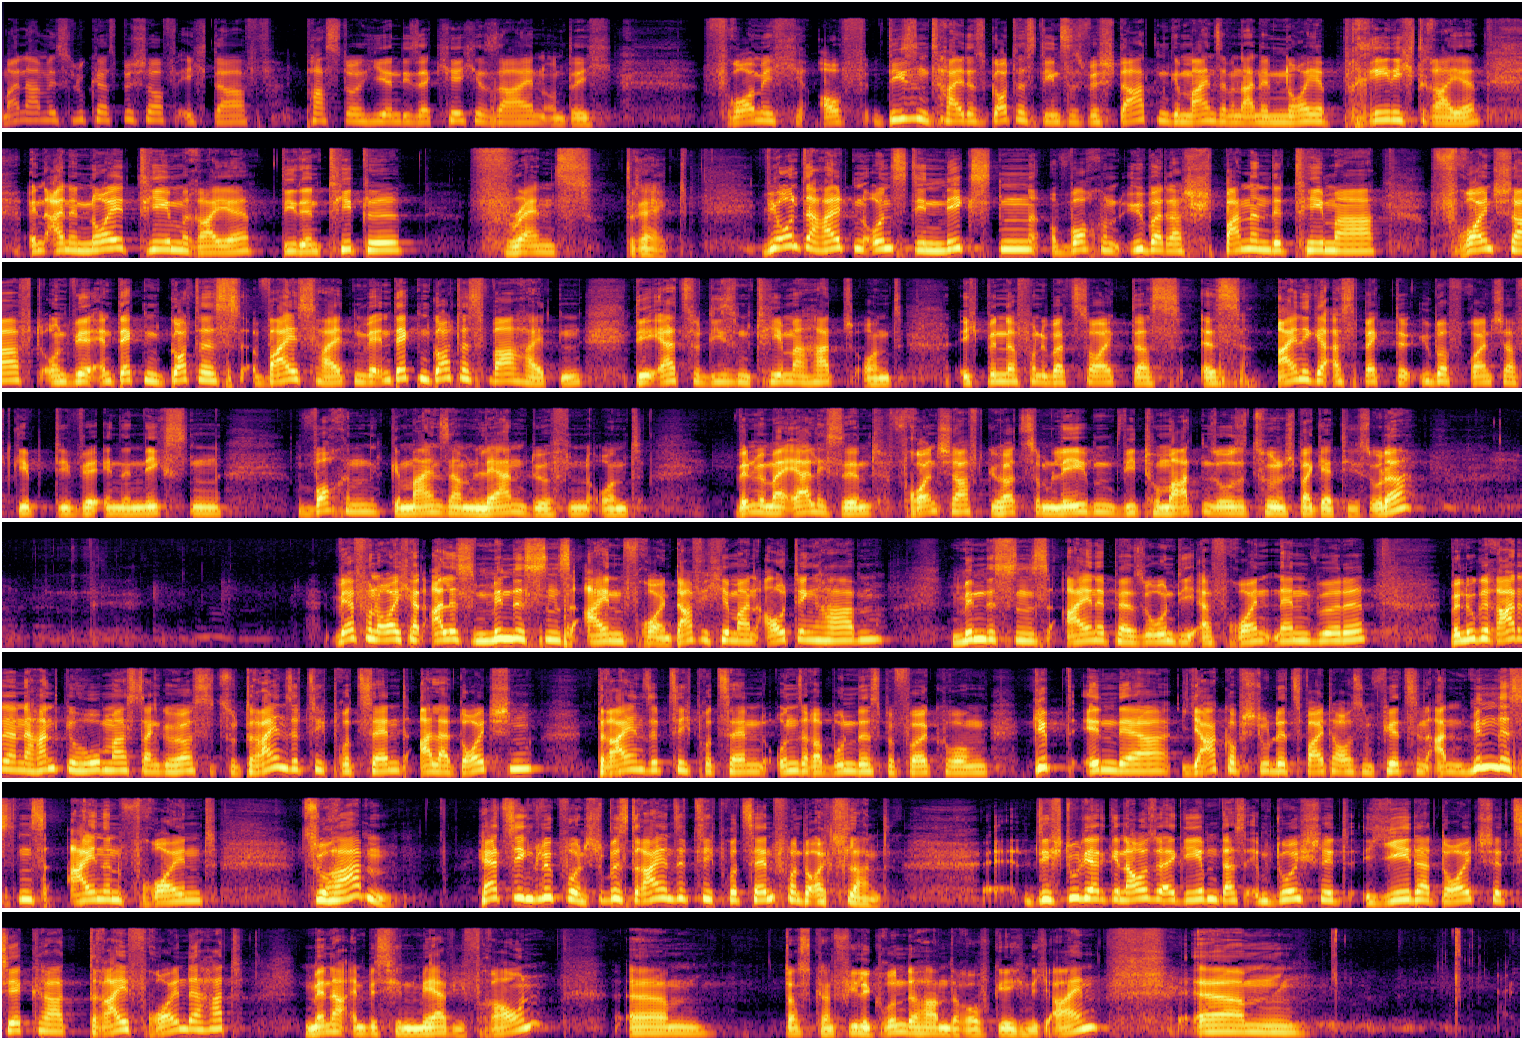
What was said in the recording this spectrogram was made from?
Mein Name ist Lukas Bischoff. Ich darf Pastor hier in dieser Kirche sein und ich freue mich auf diesen Teil des Gottesdienstes. Wir starten gemeinsam in eine neue Predigtreihe, in eine neue Themenreihe, die den Titel Friends trägt. Wir unterhalten uns die nächsten Wochen über das spannende Thema Freundschaft und wir entdecken Gottes Weisheiten, wir entdecken Gottes Wahrheiten, die er zu diesem Thema hat. Und ich bin davon überzeugt, dass es einige Aspekte über Freundschaft gibt, die wir in den nächsten Wochen gemeinsam lernen dürfen. Und wenn wir mal ehrlich sind, Freundschaft gehört zum Leben wie Tomatensoße zu den Spaghettis, oder? Wer von euch hat alles mindestens einen Freund? Darf ich hier mal ein Outing haben? Mindestens eine Person, die er Freund nennen würde. Wenn du gerade deine Hand gehoben hast, dann gehörst du zu 73 Prozent aller Deutschen. 73 Prozent unserer Bundesbevölkerung gibt in der Jakobsstudie 2014 an, mindestens einen Freund zu haben. Herzlichen Glückwunsch, du bist 73 Prozent von Deutschland. Die Studie hat genauso ergeben, dass im Durchschnitt jeder Deutsche circa drei Freunde hat. Männer ein bisschen mehr wie Frauen. Ähm, das kann viele Gründe haben, darauf gehe ich nicht ein. Ähm,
